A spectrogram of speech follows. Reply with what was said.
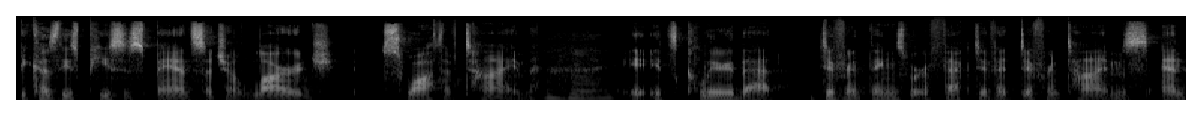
because these pieces span such a large swath of time, mm-hmm. i- it's clear that different things were effective at different times and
